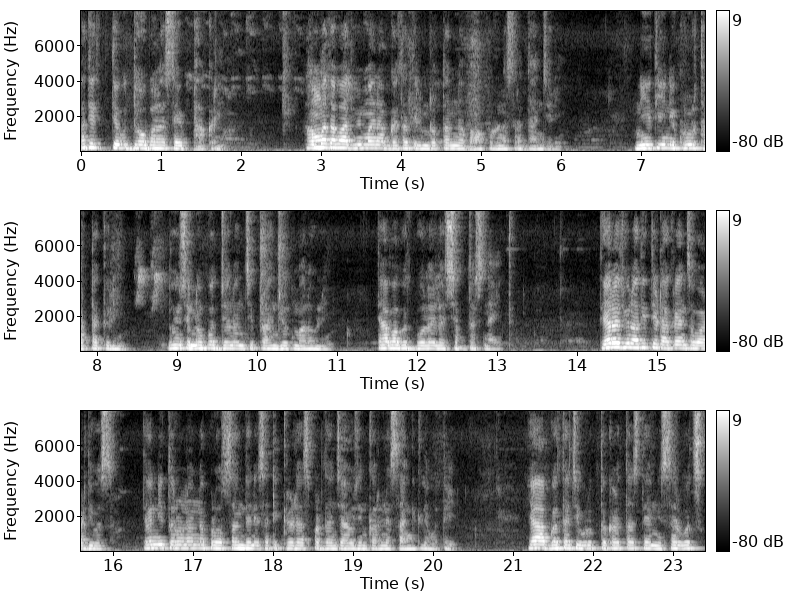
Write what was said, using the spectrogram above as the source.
आदित्य उद्धव बाळासाहेब ठाकरे. अहमदाबाद विमान अपघातातील मृतांना भावपूर्ण श्रद्धांजली. नियतीने क्रूर थट्टा केली. दोनशे नव्वद जणांची प्राणज्योत मालवली. त्याबाबत बोलायला शब्दच नाहीत. तेरा जून आदित्य ठाकरे यांचा वाढदिवस. त्यांनी तरुणांना प्रोत्साहन देण्यासाठी क्रीडा स्पर्धांचे आयोजन करण्यास सांगितले होते. या अपघाताचे वृत्त कळताच त्यांनी सर्वच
